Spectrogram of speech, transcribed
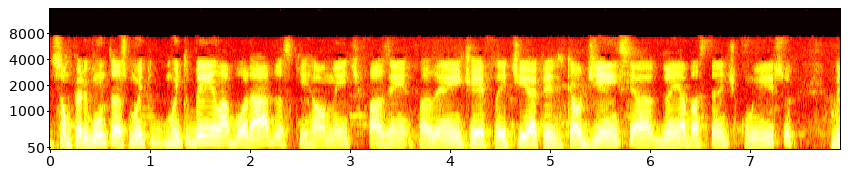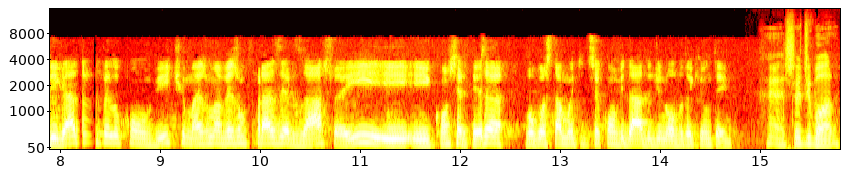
são perguntas muito, muito bem elaboradas que realmente fazem, fazem a gente refletir. acredito que a audiência ganha bastante com isso. Obrigado pelo convite, mais uma vez um prazerzaço aí e, e com certeza vou gostar muito de ser convidado de novo daqui a um tempo. É, show de bola.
